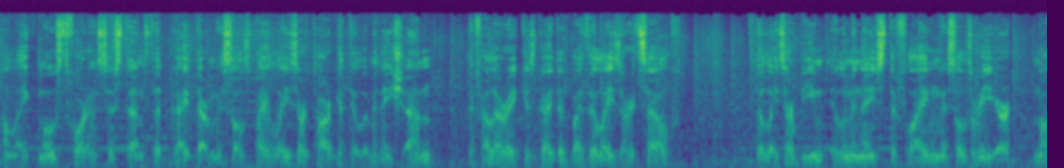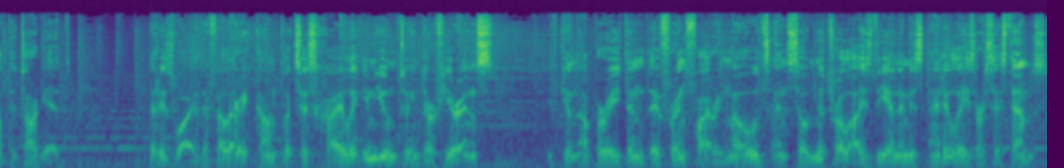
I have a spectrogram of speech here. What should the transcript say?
Unlike most foreign systems that guide their missiles by laser target illumination, the Falarick is guided by the laser itself. The laser beam illuminates the flying missile's rear, not the target. That is why the Falarick complex is highly immune to interference. It can operate in different firing modes and so neutralize the enemy's anti-laser systems.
